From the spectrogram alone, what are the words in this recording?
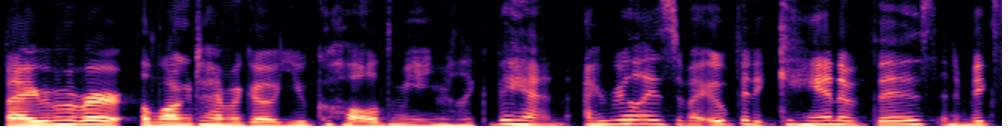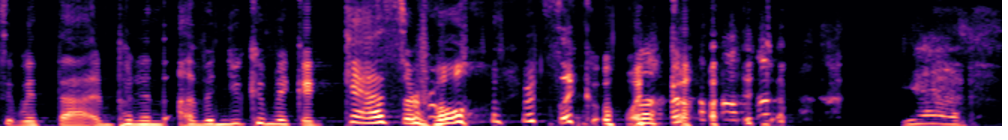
But I remember a long time ago, you called me and you're like, Van, I realized if I open a can of this and mix it with that and put it in the oven, you can make a casserole. And I was like, oh my God. Yes,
